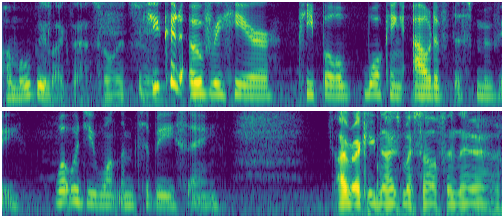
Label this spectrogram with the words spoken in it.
a movie like that. So it's. If uh, you could overhear people walking out of this movie, what would you want them to be saying? I recognize myself in there,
